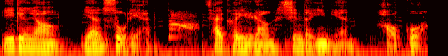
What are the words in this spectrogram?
一定要严肃脸，才可以让新的一年好过。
